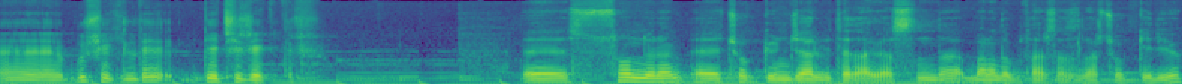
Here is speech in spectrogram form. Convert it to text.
Ee, bu şekilde geçecektir. E, son dönem e, çok güncel bir tedavi aslında. Bana da bu tarz hastalar çok geliyor.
